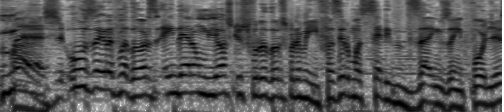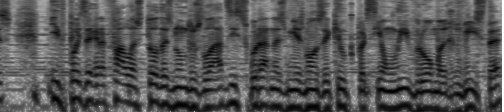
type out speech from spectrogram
Mas os agrafadores ainda eram melhores que os furadores para mim. Fazer uma série de desenhos em folhas e depois agrafá-las todas num dos lados e segurar nas minhas mãos aquilo que parecia um livro ou uma revista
